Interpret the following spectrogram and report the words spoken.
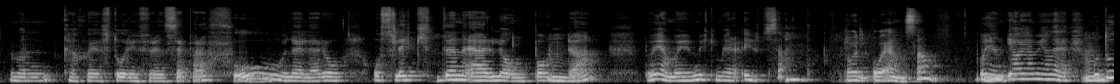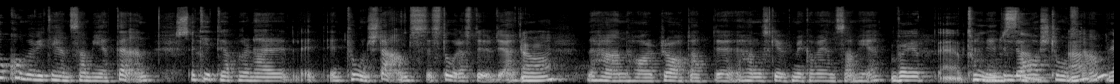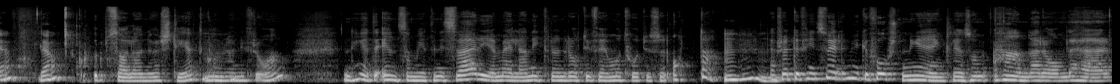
när man kanske står inför en separation mm. eller och, och släkten är långt borta. Mm. Då är man ju mycket mer utsatt. Och, och ensam. Och en, ja, jag menar det. Mm. Och då kommer vi till ensamheten. Nu tittar jag på den här Tornstams stora studie. Ja. När han har pratat, eh, han har skrivit mycket om ensamhet. Vad är eh, Han heter Lars Tornstam. Ja, ja, Uppsala universitet kommer mm. han ifrån. Den heter Ensamheten i Sverige mellan 1985 och 2008. Mm. Därför att det finns väldigt mycket forskning egentligen som handlar om det här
